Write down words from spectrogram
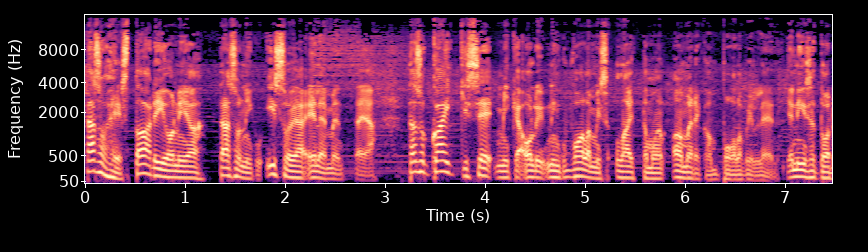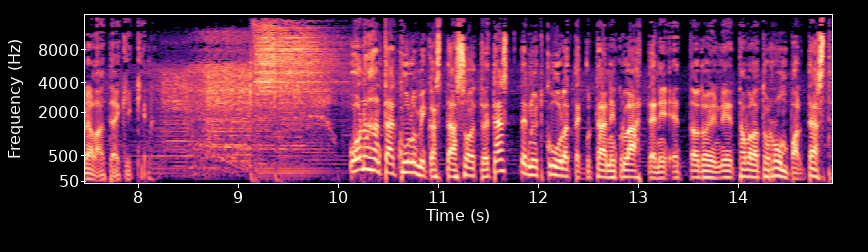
Tässä on hei stadionia, tässä on niin kuin isoja elementtejä. Tässä on kaikki se, mikä oli niin kuin valmis laittamaan Amerikan polvilleen, ja niin se todella tekikin onhan tämä kulmikas tämä soitto. Ja tästä te nyt kuulette, kun tämä niinku lähtee, niin, että toi, niin tavallaan tuo rumpa tästä.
